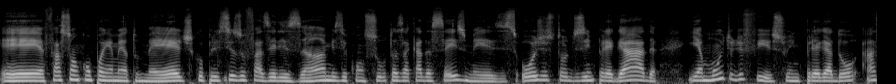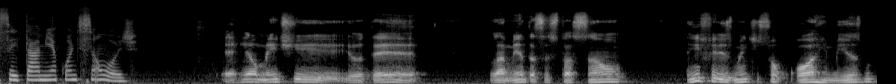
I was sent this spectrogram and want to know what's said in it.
É, faço um acompanhamento médico, preciso fazer exames e consultas a cada seis meses. Hoje estou desempregada e é muito difícil o empregador aceitar a minha condição hoje. É, realmente, eu até lamento essa situação. Infelizmente, isso ocorre mesmo,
